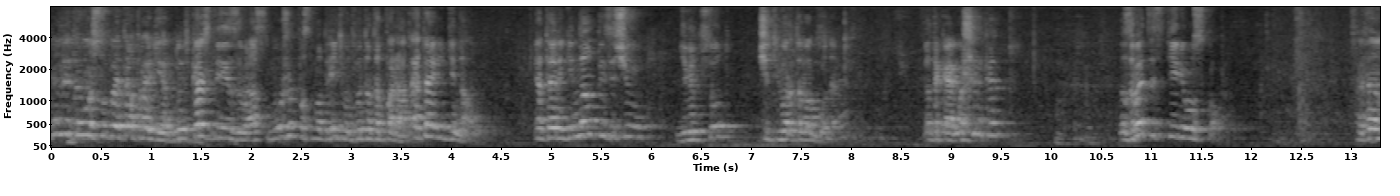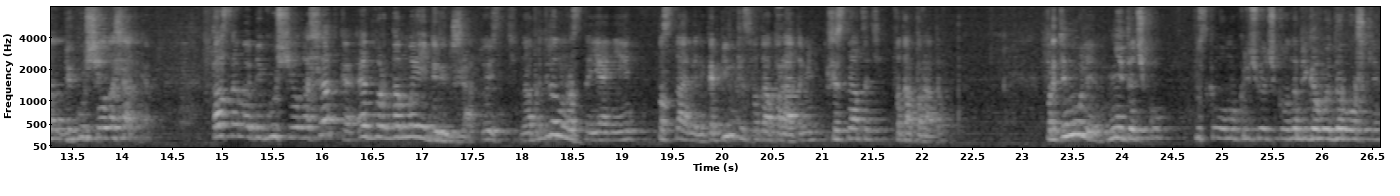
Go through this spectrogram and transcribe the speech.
Ну, для того, чтобы это опровергнуть, каждый из вас может посмотреть вот в этот аппарат. Это оригинал. Это оригинал 1904 года. Вот такая машинка. Называется стереоскоп. Это бегущая лошадка. Та самая бегущая лошадка Эдварда Мейбриджа. То есть на определенном расстоянии поставили кабинки с фотоаппаратами, 16 фотоаппаратов. Протянули ниточку к пусковому крючочку на беговой дорожке.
